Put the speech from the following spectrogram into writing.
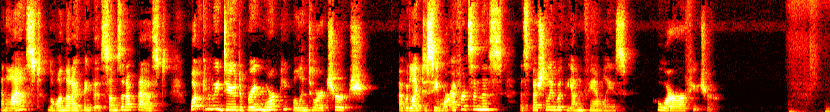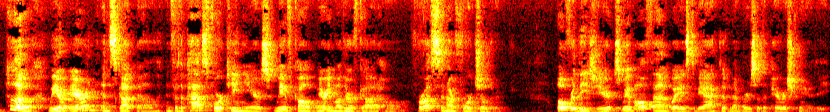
And last, the one that I think that sums it up best, what can we do to bring more people into our church? I would like to see more efforts in this, especially with young families who are our future. Hello, we are Aaron and Scott Bell, and for the past 14 years, we have called Mary Mother of God home for us and our four children. Over these years, we have all found ways to be active members of the parish community.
